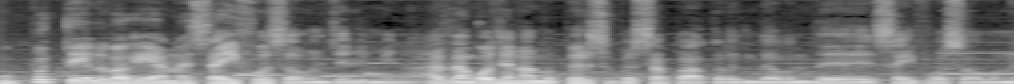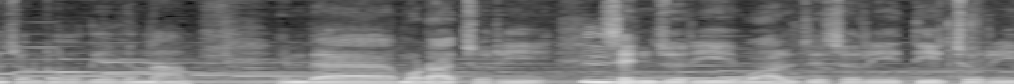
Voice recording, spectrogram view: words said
முப்பத்தேழு வகையான சைஃபோசோவன் ஜெல்லி மீன். அதுதான் கொஞ்சம் நம்ம பெருசு பெருசாக பார்க்குறது. இந்த வந்து சைஃபோசோவன் சொல்கிறது எதுன்னா இந்த மொடாச்சொரி செஞ்சொரி வால்ச்சொரி தீச்சொரி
